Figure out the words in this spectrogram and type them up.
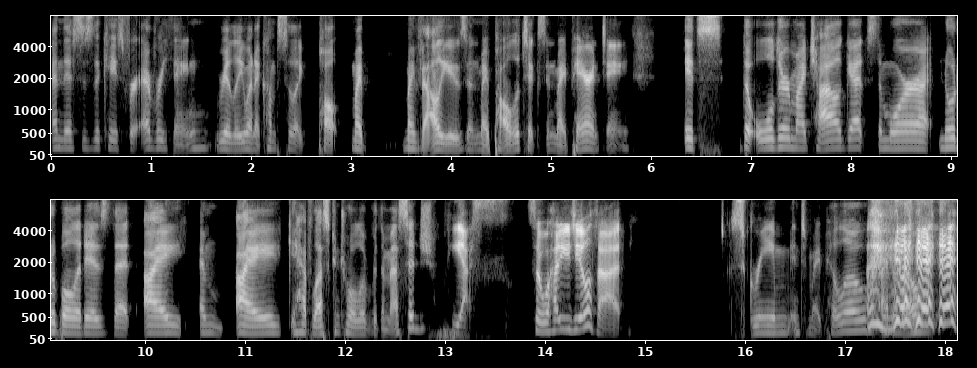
and this is the case for everything really when it comes to like pol- my my values and my politics and my parenting it's the older my child gets the more notable it is that i am i have less control over the message Yes. So how do you deal with that? scream into my pillow i don't know oh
